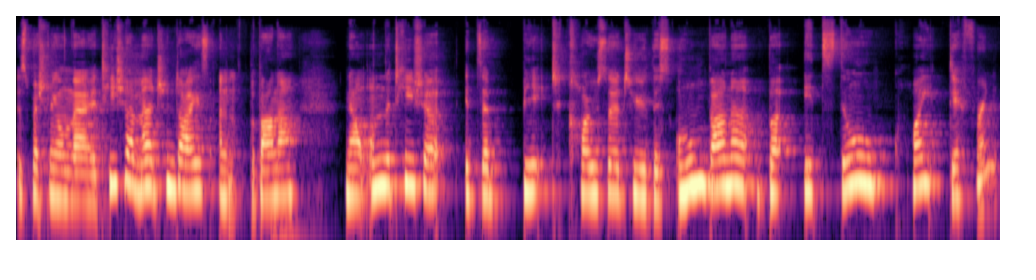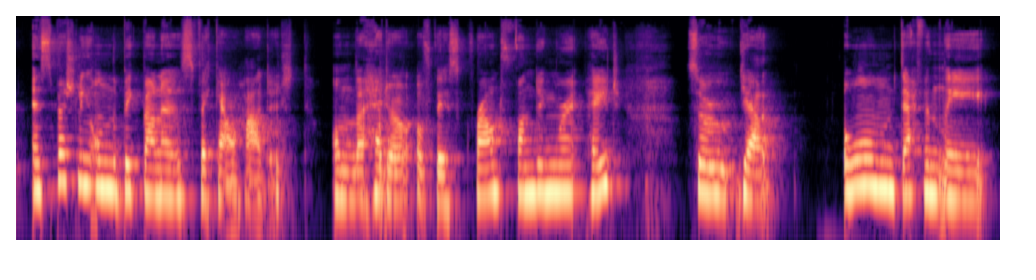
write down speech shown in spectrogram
especially on their t shirt merchandise and the banner. Now, on the t shirt, it's a bit closer to this Ulm banner, but it's still quite different, especially on the big banner Zwickau had on the header of this crowdfunding page. So, yeah, Ulm definitely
